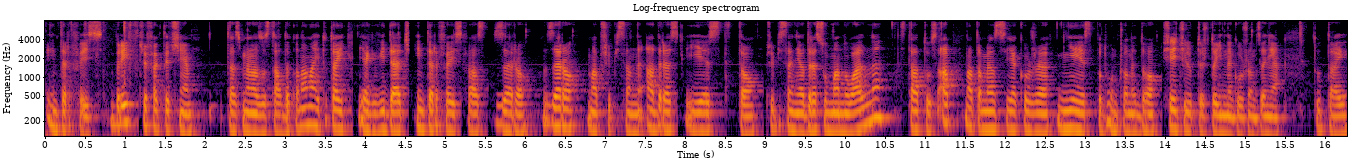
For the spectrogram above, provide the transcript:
interface brief, czy faktycznie ta zmiana została dokonana i tutaj jak widać interface fast 00 ma przypisany adres. Jest to przypisanie adresu manualne, status up, natomiast jako, że nie jest podłączony do sieci lub też do innego urządzenia, tutaj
